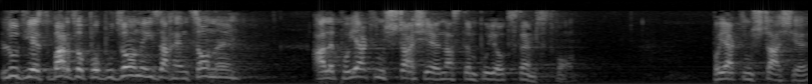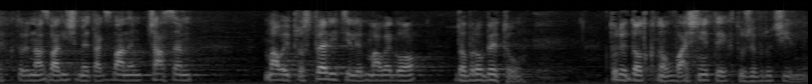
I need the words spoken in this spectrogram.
Lud jest bardzo pobudzony i zachęcony, ale po jakimś czasie następuje odstępstwo. Po jakimś czasie, który nazwaliśmy tak zwanym czasem małej prosperity lub małego dobrobytu który dotknął właśnie tych, którzy wrócili.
